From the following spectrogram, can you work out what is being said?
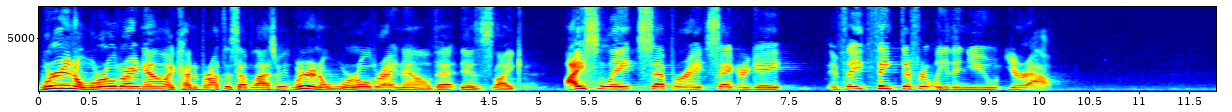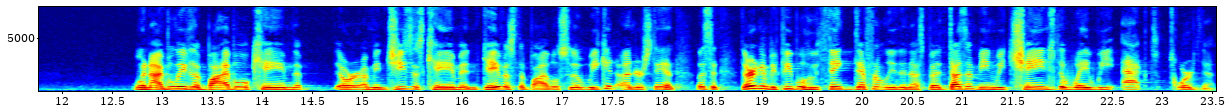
We're in a world right now, I kind of brought this up last week. We're in a world right now that is like isolate, separate, segregate. If they think differently than you, you're out. When I believe the Bible came, that or I mean, Jesus came and gave us the Bible so that we could understand. Listen, there are going to be people who think differently than us, but it doesn't mean we change the way we act towards them.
